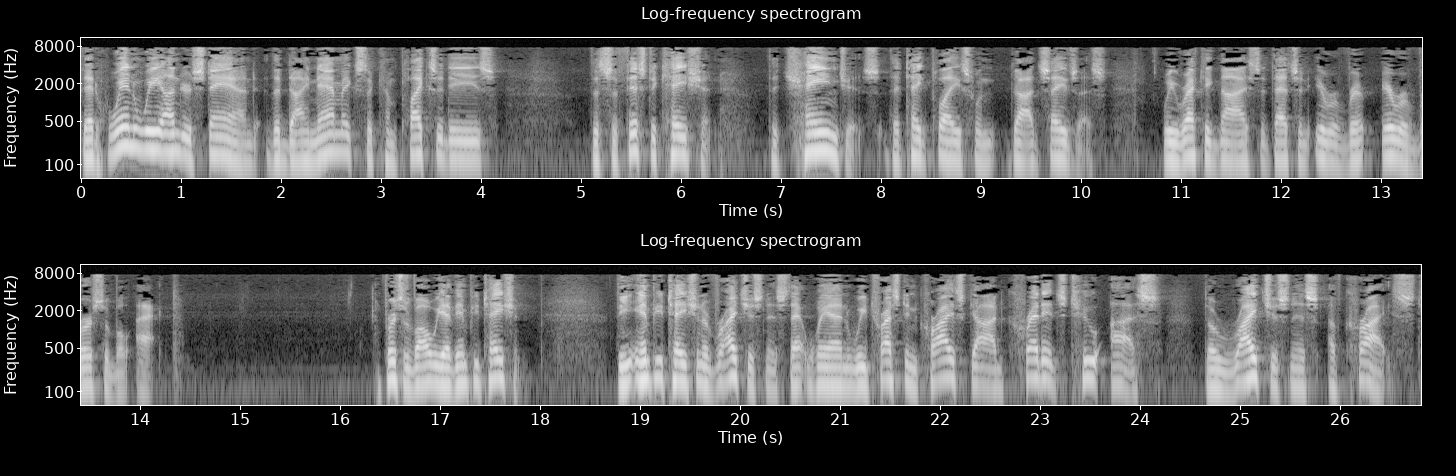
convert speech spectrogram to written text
that when we understand the dynamics, the complexities, the sophistication, the changes that take place when God saves us, we recognize that that's an irrever- irreversible act. First of all, we have imputation the imputation of righteousness, that when we trust in Christ, God credits to us the righteousness of Christ.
